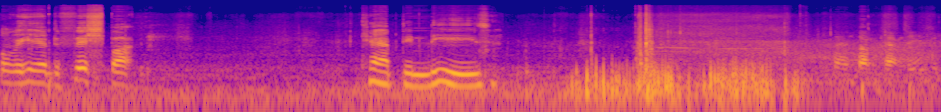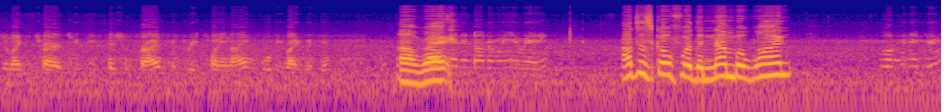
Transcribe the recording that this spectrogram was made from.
over here at the fish spot. Captain D's. Would you like to try our two-piece fish and fries for 329 We'll be right with you. All right. I'll just go for the number one. What can I drink?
